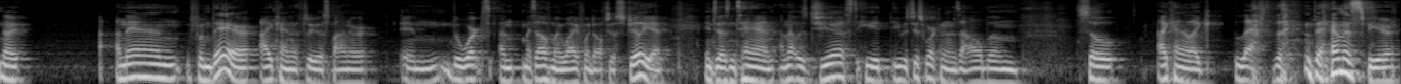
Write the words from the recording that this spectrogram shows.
now, and then from there, I kind of threw a spanner in the works, and myself and my wife went off to Australia in 2010, and that was just he had, he was just working on his album, so I kind of like left the, the hemisphere,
